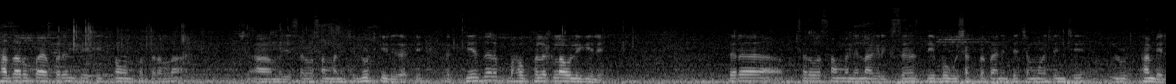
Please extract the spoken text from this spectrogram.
हजार रुपयापर्यंत एक एक प्रमाणपत्राला म्हणजे सर्वसामान्यांची लूट केली जाते. तर ते जर भावफलक लावले गेले तर सर्वसामान्य नागरिक सहज ते बघू शकतात आणि त्याच्यामुळे त्यांची लूट थांबेल.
